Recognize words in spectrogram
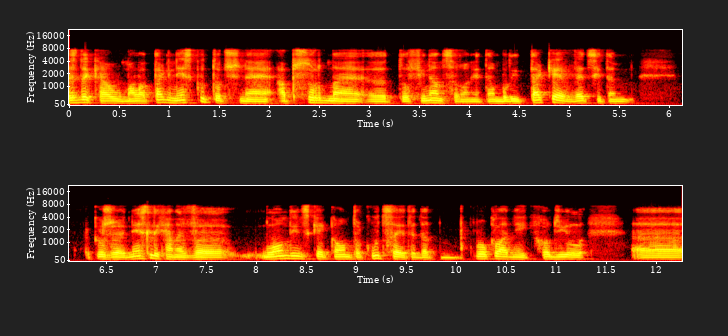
SDKU mala tak neskutočné, absurdné e, to financovanie. Tam boli také veci, tam akože neslychané v londýnske konto Kucej, teda pokladník chodil, uh,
